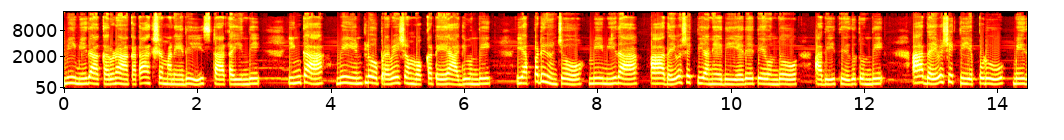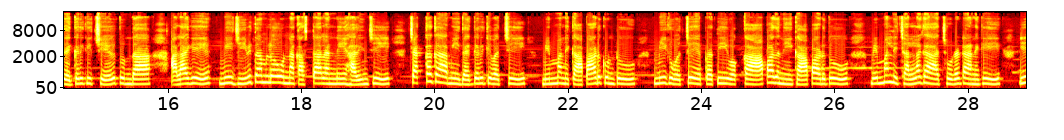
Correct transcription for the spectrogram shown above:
మీ మీద కరుణ కటాక్షం అనేది స్టార్ట్ అయ్యింది. ఇంకా మీ ఇంట్లో ప్రవేశం ఒక్కటే ఆగి ఉంది. ఎప్పటి నుంచో మీ మీద ఆ దైవశక్తి అనేది ఏదైతే ఉందో అది తిరుగుతుంది. ఆ దైవశక్తి ఎప్పుడు మీ దగ్గరికి చేరుతుందా? అలాగే మీ జీవితంలో ఉన్న కష్టాలన్నీ హరించి చక్కగా మీ దగ్గరికి వచ్చి మిమ్మల్ని కాపాడుకుంటూ మీకు వచ్చే ప్రతి ఒక్క ఆపదని కాపాడుతూ మిమ్మల్ని చల్లగా చూడటానికి ఈ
